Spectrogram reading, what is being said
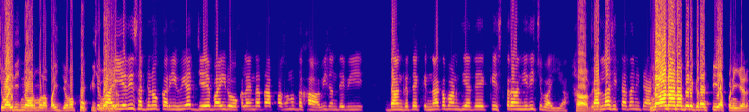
ਚਵਾਈ ਦੀ ਨਾਰਮਲ ਆ ਬਾਈ ਜਮਾ ਫੋਕੀ ਚਵਾਈ ਚਵਾਈ। ਇਹਦੀ ਸੱਜਣੋਂ ਕਰੀ ਹੋਈ ਆ ਜੇ ਬਾਈ ਰੋਕ ਲੈਂਦਾ ਤਾਂ ਆਪਾਂ ਤੁਹਾਨੂੰ ਦਿਖਾ ਵੀ ਦਿੰਦੇ ਵੀ ਡੰਗ ਤੇ ਕਿੰਨਾ ਕੁ ਬਣਦੀ ਆ ਤੇ ਕਿਸ ਤਰ੍ਹਾਂ ਦੀ ਇਹਦੀ ਚਵਾਈ ਆ। ਹਾਂ ਵੀਰੇ ਸਰਲਾ ਛਿੱਟਾ ਤਾਂ ਨਹੀਂ ਟੈਟ। ਨਾ ਨਾ ਨਾ ਵੀਰੇ ਗਾਰੰਟੀ ਆਪਣੀ ਯਾਰ।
